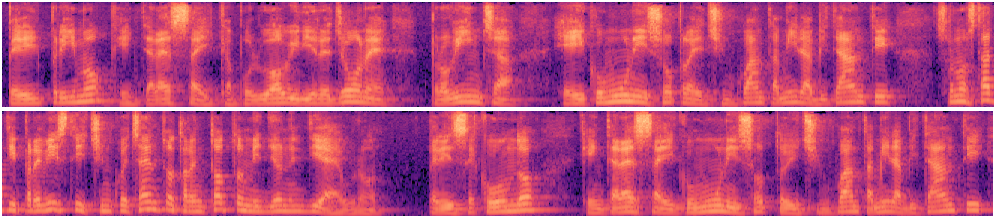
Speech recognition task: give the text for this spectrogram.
per il primo, che interessa i capoluoghi di regione, provincia e i comuni sopra i 50.000 abitanti, sono stati previsti 538 milioni di euro. Per il secondo, che interessa i comuni sotto i 50.000 abitanti,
